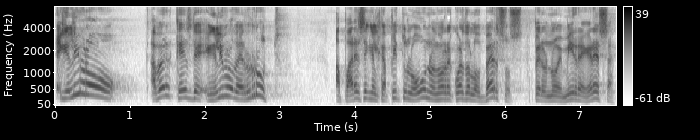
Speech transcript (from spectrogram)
En el libro, a ver, ¿qué es de? En el libro de Ruth, aparece en el capítulo 1, no recuerdo los versos, pero Noemí regresa.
